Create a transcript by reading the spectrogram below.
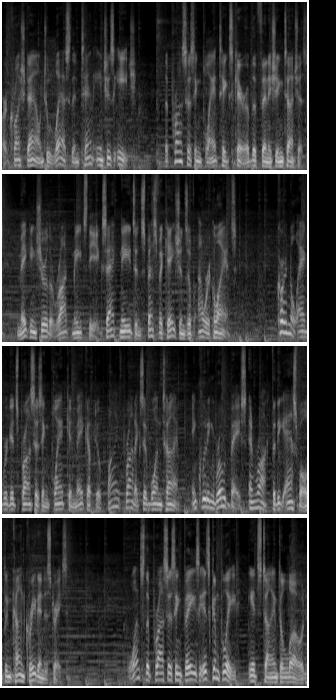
are crushed down to less than 10 inches each. The processing plant takes care of the finishing touches, making sure the rock meets the exact needs and specifications of our clients. Cardinal Aggregates Processing Plant can make up to five products at one time, including road base and rock for the asphalt and concrete industries. Once the processing phase is complete, it's time to load,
